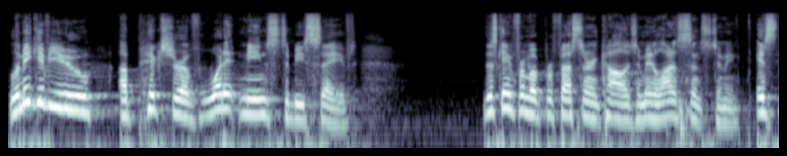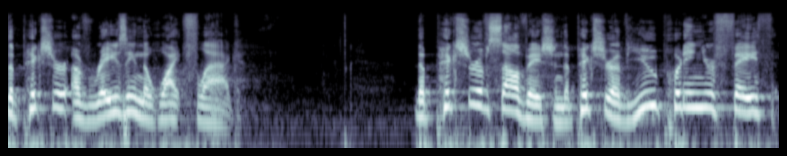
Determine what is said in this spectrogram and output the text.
Let me give you a picture of what it means to be saved. This came from a professor in college and made a lot of sense to me. It's the picture of raising the white flag. The picture of salvation, the picture of you putting your faith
